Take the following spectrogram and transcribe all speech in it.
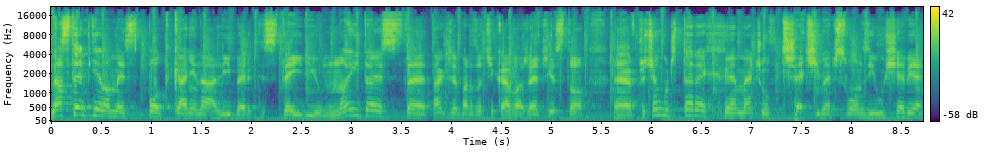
Następnie mamy spotkanie na Liberty Stadium. No i to jest e, także bardzo ciekawa rzecz. Jest to e, w przeciągu czterech meczów trzeci mecz Swansea u siebie.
